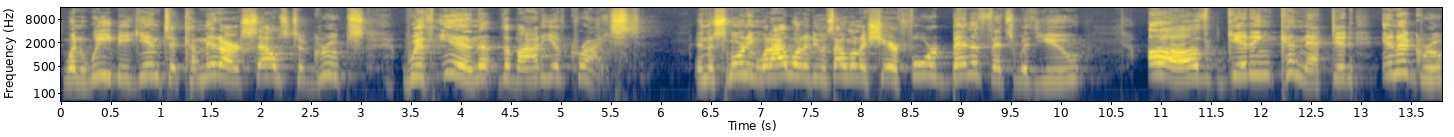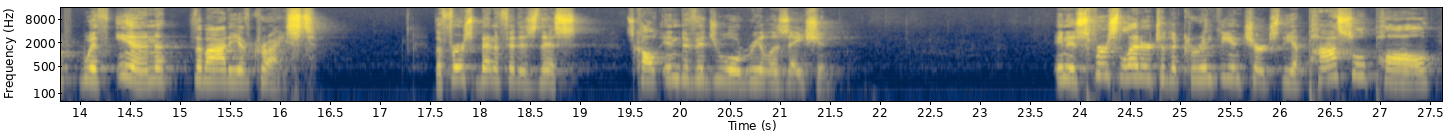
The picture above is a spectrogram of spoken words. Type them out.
when we begin to commit ourselves to groups within the body of Christ. And this morning, what I want to do is I want to share four benefits with you of getting connected in a group within the body of Christ. The first benefit is this it's called individual realization. In his first letter to the Corinthian church, the Apostle Paul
